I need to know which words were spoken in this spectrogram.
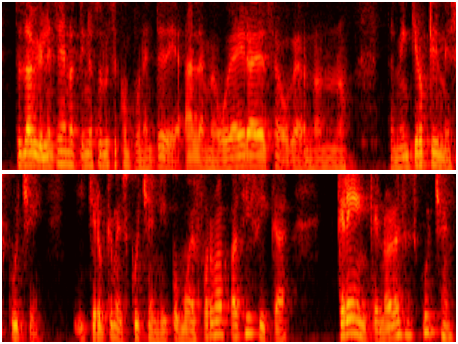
Entonces la violencia no tiene solo ese componente de, ala, me voy a ir a desahogar, no, no, no. También quiero que me escuche y quiero que me escuchen y como de forma pacífica creen que no las escuchan,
